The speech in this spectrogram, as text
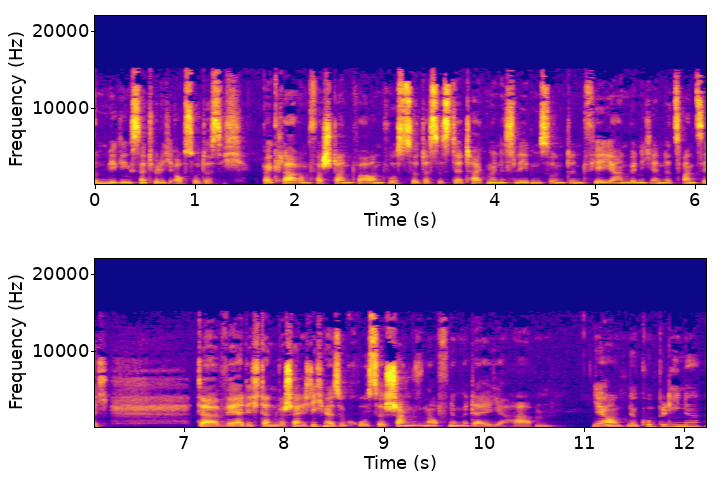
Und mir ging es natürlich auch so, dass ich bei klarem Verstand war und wusste, das ist der Tag meines Lebens und in vier Jahren bin ich Ende 20. Da werde ich dann wahrscheinlich nicht mehr so große Chancen auf eine Medaille haben. Ja, und eine Kumpeline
